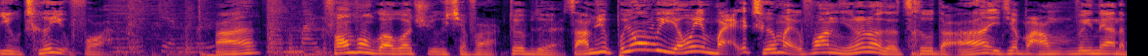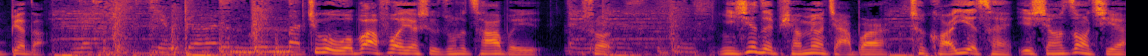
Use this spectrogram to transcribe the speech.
有车有房啊，风风光光娶个媳妇儿，对不对？咱们就不用为因为买个车买个房，你那那的愁的啊，一天把人为难的憋的。结果我爸放下手中的茶杯，说：“你现在拼命加班，吃糠咽菜，一心挣钱，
